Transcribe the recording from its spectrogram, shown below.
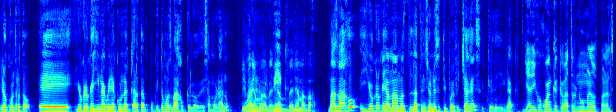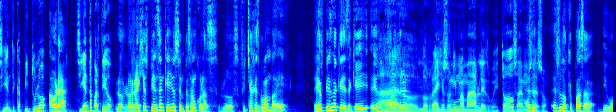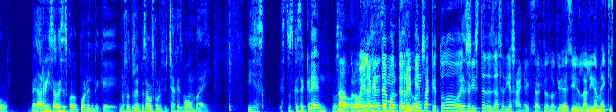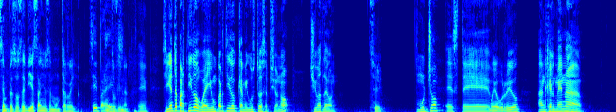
Y lo contrató. Eh, yo creo que Gignac venía con una carta un poquito más bajo que lo de Zamorano. Sí, venía, más- venía- más bajo. Más bajo. Y yo creo que llamaba más la atención ese tipo de fichajes que el de Gignac. Ya dijo Juanca que va a traer números para el siguiente capítulo. Ahora, Siguiente partido. lo- los regios piensan que ellos empezaron con las, los fichajes bomba, ¿eh? Ellos piensan que desde que ellos empezaron Ah, a tener... lo- los regios son inmamables, güey. Todos sabemos Eso, eso. eso es lo que pasa. Digo, me da risa a veces cuando ponen de que nosotros empezamos con los fichajes bomba y, y dices, ¿estos que se creen? O No, pero- Güey, la gente de Monterrey desde- piensa que todo desde- existe desde hace 10 años. Exacto, güey. es lo que iba a decir. La Liga MX empezó hace 10 años en Monterrey. Sí, para Punto ellos. final. Eh, siguiente partido, güey. Un partido que a mi gusto decepcionó. Chivas León. Sí. Mucho. Este. Muy aburrido. Ángel Mena.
